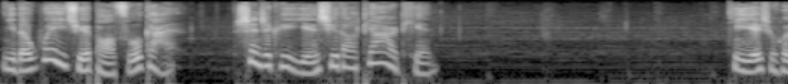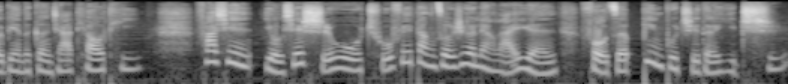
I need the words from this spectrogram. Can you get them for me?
你的味觉饱足感甚至可以延续到第二天。你也许会变得更加挑剔，发现有些食物除非当做热量来源，否则并不值得一吃。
